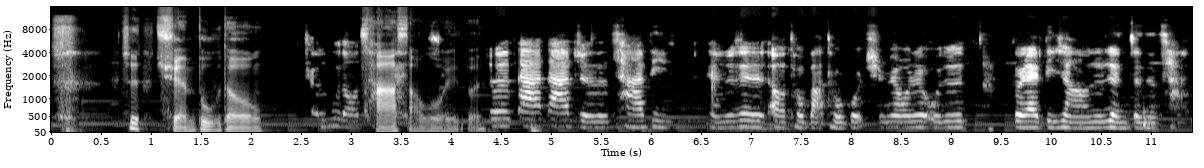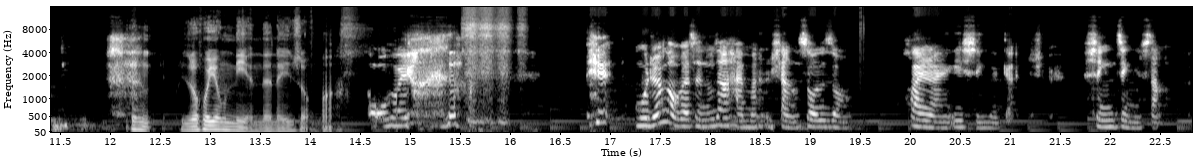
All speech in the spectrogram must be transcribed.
是全部都全部都擦扫过一轮。就是大家大家觉得擦地，可能就是哦拖把拖过去，没有，我就我就是跪在地上，然后就认真的擦你说会用粘的那一种吗？我会用，因为我觉得某个程度上还蛮享受这种焕然一新的感觉，心境上的，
